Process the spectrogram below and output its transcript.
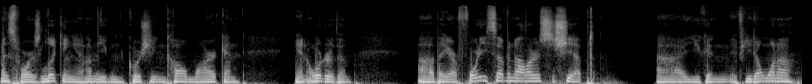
As far as looking at them, you can, of course, you can call Mark and and order them. Uh, they are forty-seven dollars shipped. Uh, you can, if you don't want to,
